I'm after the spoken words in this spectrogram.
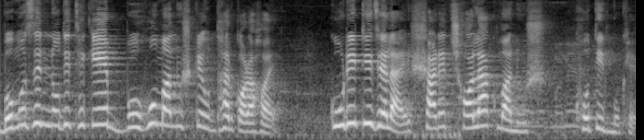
বোমজিন নদী থেকে বহু মানুষকে উদ্ধার করা হয়। কুড়িটি জেলায় সাড়ে ছ লাখ মানুষ ক্ষতির মুখে।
